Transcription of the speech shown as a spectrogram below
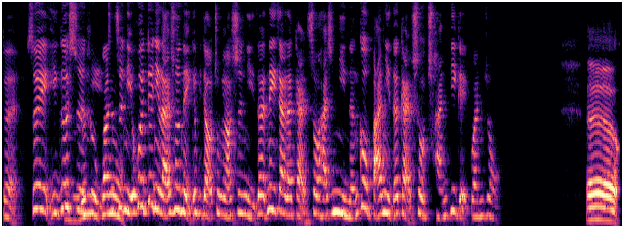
对，所以一个是你，就是你会对你来说哪个比较重要？是你的内在的感受，还是你能够把你的感受传递给观众？呃，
